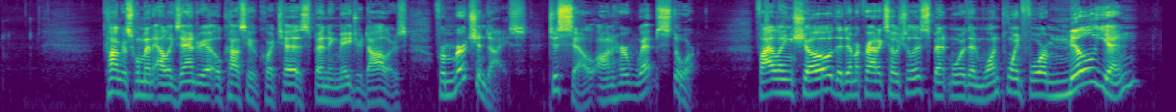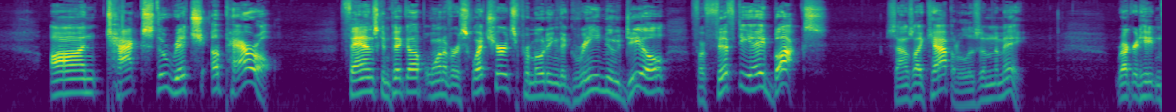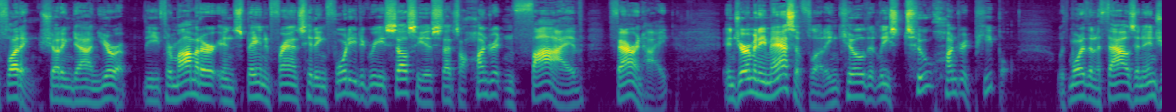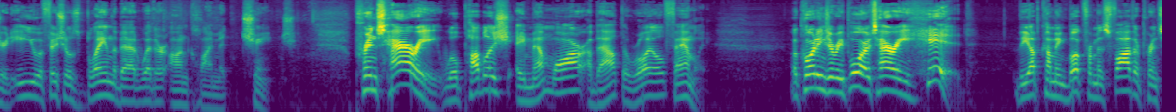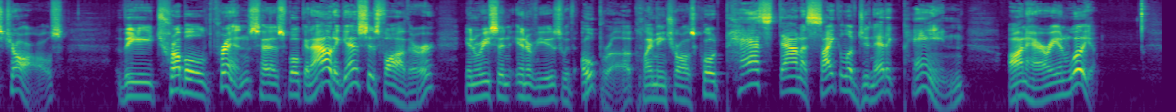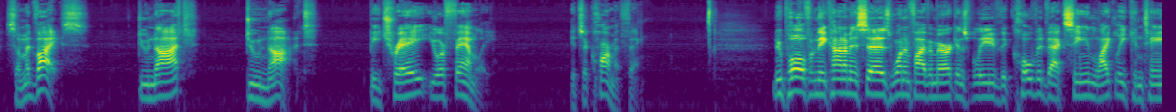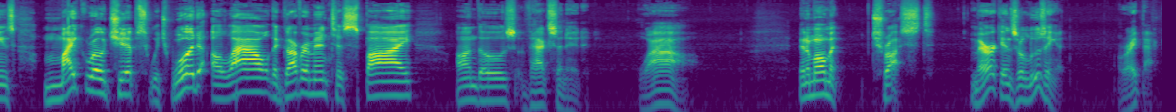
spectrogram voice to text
Congresswoman Alexandria Ocasio Cortez spending major dollars for merchandise to sell on her web store. Filings show the Democratic Socialists spent more than 1.4 million on Tax the Rich apparel. Fans can pick up one of her sweatshirts promoting the Green New Deal for 58 bucks. Sounds like capitalism to me. Record heat and flooding shutting down Europe. The thermometer in Spain and France hitting 40 degrees Celsius, that's 105 Fahrenheit. In Germany, massive flooding killed at least 200 people with more than a thousand injured, EU officials blame the bad weather on climate change. Prince Harry will publish a memoir about the royal family. According to reports, Harry hid the upcoming book from his father, Prince Charles. The troubled prince has spoken out against his father in recent interviews with Oprah, claiming Charles, quote, passed down a cycle of genetic pain on Harry and William. Some advice do not, do not betray your family. It's a karma thing. New poll from The Economist says one in five Americans believe the COVID vaccine likely contains microchips, which would allow the government to spy on those vaccinated. Wow. In a moment, trust. Americans are losing it. Right back.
